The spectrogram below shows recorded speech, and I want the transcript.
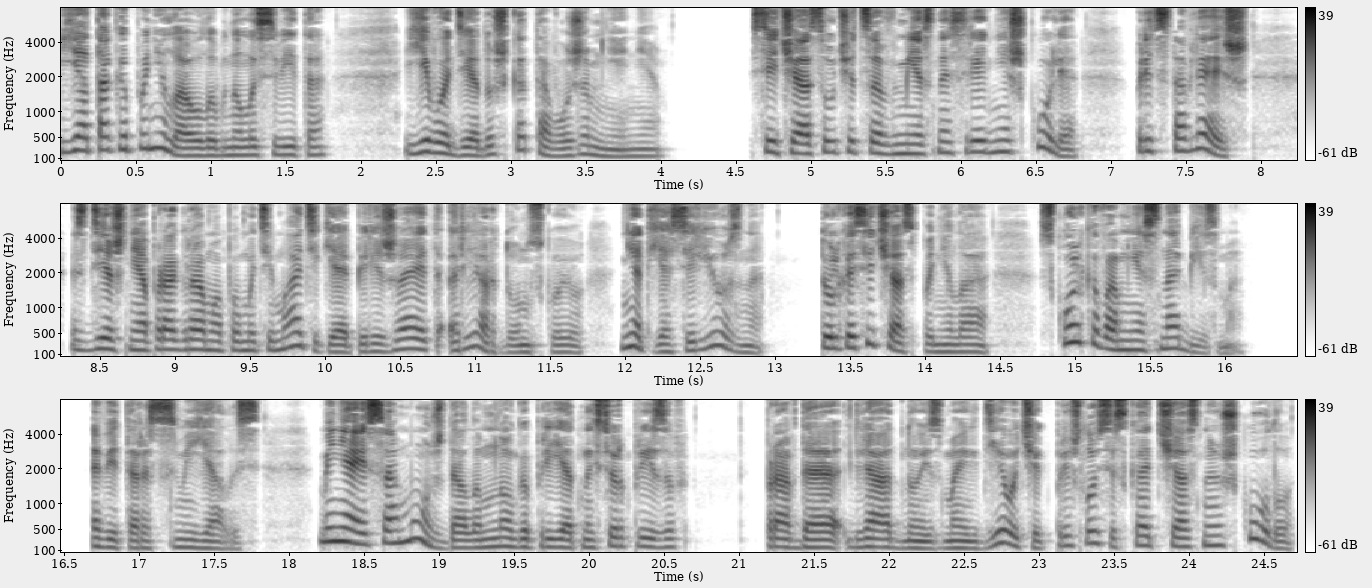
«Я так и поняла», — улыбнулась Вита. Его дедушка того же мнения. Сейчас учится в местной средней школе. Представляешь, здешняя программа по математике опережает Риардонскую. Нет, я серьезно. Только сейчас поняла, сколько во мне снобизма. Вита рассмеялась. Меня и саму ждало много приятных сюрпризов. Правда, для одной из моих девочек пришлось искать частную школу,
